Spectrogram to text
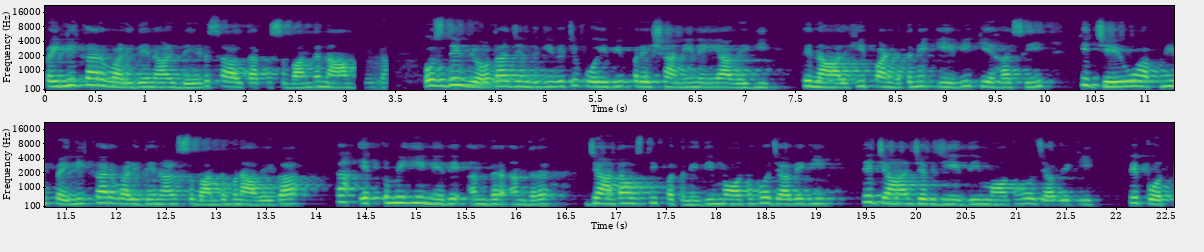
ਪਹਿਲੀ ਘਰ ਵਾਲੀ ਦੇ ਨਾਲ ਡੇਢ ਸਾਲ ਤੱਕ ਸਬੰਧ ਨਾ ਉਸ ਦੀ ਵਿਆਹਤਾ ਜ਼ਿੰਦਗੀ ਵਿੱਚ ਕੋਈ ਵੀ ਪਰੇਸ਼ਾਨੀ ਨਹੀਂ ਆਵੇਗੀ। ਤੇ ਨਾਲ ਹੀ ਪੰਡਤ ਨੇ ਇਹ ਵੀ ਕਿਹਾ ਸੀ ਕਿ ਜੇ ਉਹ ਆਪਣੀ ਪਹਿਲੀ ਘਰਵਾਲੀ ਦੇ ਨਾਲ ਸਬੰਧ ਬਣਾਵੇਗਾ ਤਾਂ ਇੱਕ ਮਹੀਨੇ ਦੇ ਅੰਦਰ ਅੰਦਰ ਜਾਂ ਤਾਂ ਉਸ ਦੀ ਪਤਨੀ ਦੀ ਮੌਤ ਹੋ ਜਾਵੇਗੀ ਤੇ ਜਾਂ ਜਗਜੀਤ ਦੀ ਮੌਤ ਹੋ ਜਾਵੇਗੀ। ਤੇ ਪੁੱਤ,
